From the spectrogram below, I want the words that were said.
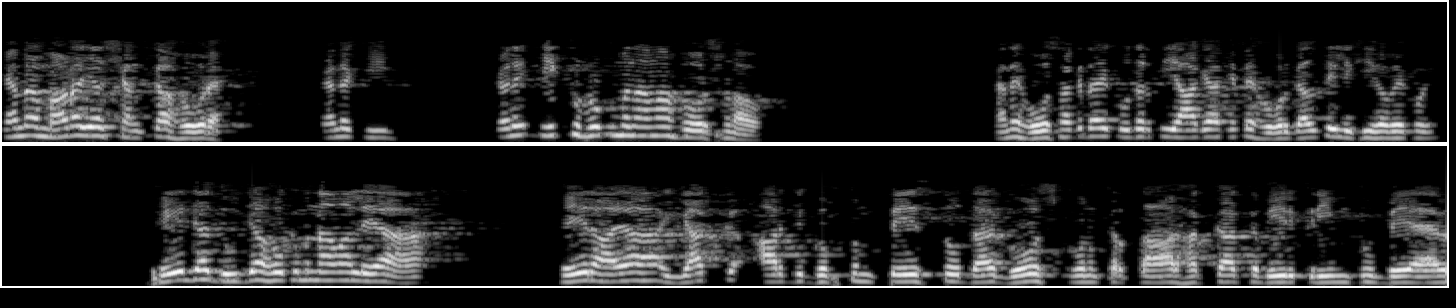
ਕਹਿੰਦਾ, ਮਾੜਾ ਜਿਹਾ ਸ਼ੰਕਾ ਹੋਰ ਹੈ। ਕਹਿੰਦੇ, ਕੀ? ਕਹਿੰਦੇ, ਇੱਕ ਹੁਕਮਨਾਮਾ ਹੋਰ ਸੁਣਾਓ। ਕਹਿੰਦੇ, ਹੋ ਸਕਦਾ ਹੈ ਕੁਦਰਤੀ ਆ ਗਿਆ, ਕਿਤੇ ਹੋਰ ਗਲਤੀ ਲਿਖੀ ਹੋਵੇ ਕੋਈ। ਫੇਰ ਜਦ ਦੂਜਾ ਹੁਕਮਨਾਮਾ ਲਿਆ ਫੇਰ ਆਇਆ, ਯਕ ਅਰਜ ਗੁਪਤਮ ਪੇਸ ਤੋਂ ਦਰ ਗੋਸ ਗੁਣ ਕਰਤਾਰ, ਹੱਕਾ ਕਬੀਰ ਕਰੀਮ ਤੂੰ ਬੇਐਬ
